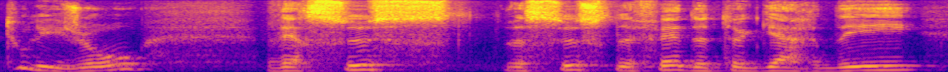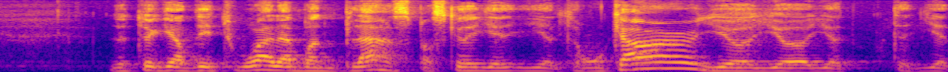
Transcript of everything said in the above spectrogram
tous les jours versus, versus le fait de te garder de te garder toi à la bonne place parce qu'il y, y a ton cœur, il y a, y a-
